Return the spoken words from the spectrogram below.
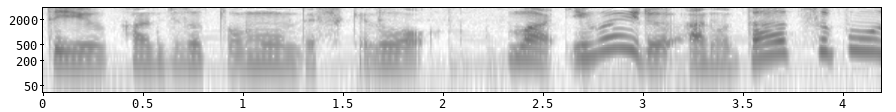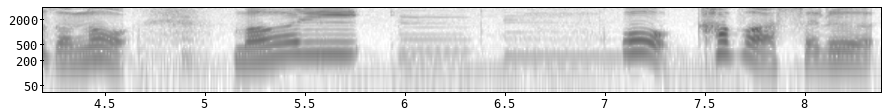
ていう感じだと思うんですけどまあ、いわゆるあのダーツボードの周りをカバーする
